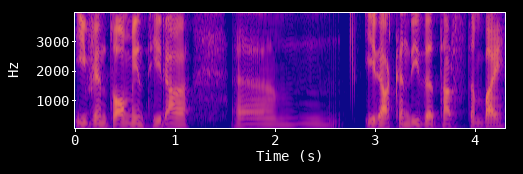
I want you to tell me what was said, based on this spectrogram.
eventualmente irá, um, irá candidatar-se também.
